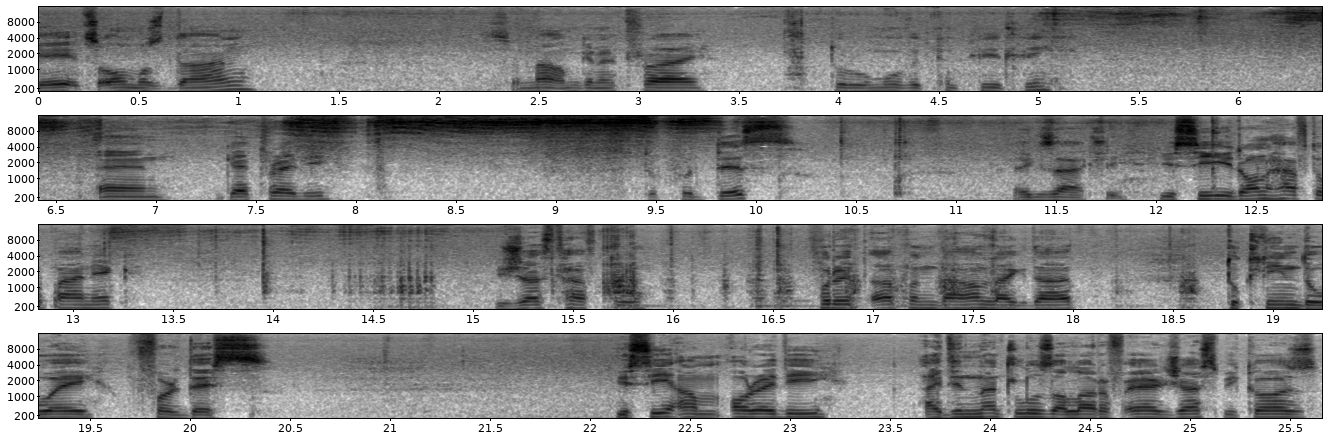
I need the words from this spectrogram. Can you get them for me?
okay it's almost done. So now I'm gonna try to remove it completely and get ready to put this. Exactly. You see you don't have to panic. You just have to put it up and down like that to clean the way for this. You see I'm already I did not lose a lot of air just because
